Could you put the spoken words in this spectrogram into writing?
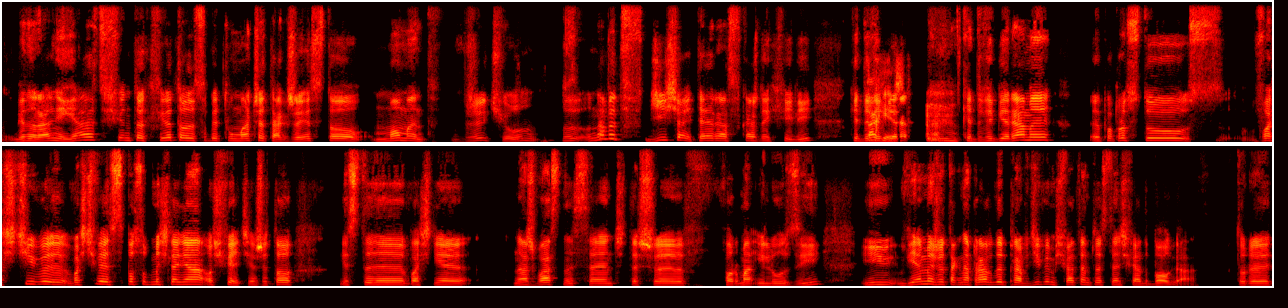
generalnie ja święte chwilę to sobie tłumaczę tak, że jest to moment w życiu, nawet dzisiaj, teraz, w każdej chwili, kiedy, tak wybiera, kiedy wybieramy e, po prostu właściwy, właściwy sposób myślenia o świecie, że to jest e, właśnie nasz własny sen, czy też e, forma iluzji i wiemy, że tak naprawdę prawdziwym światem to jest ten świat Boga, który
